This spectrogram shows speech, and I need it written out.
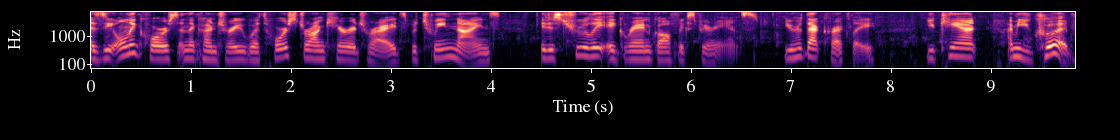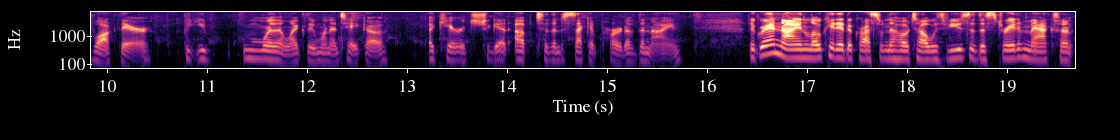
As the only course in the country with horse drawn carriage rides between nines, it is truly a grand golf experience. You heard that correctly. You can't, I mean, you could walk there, but you more than likely want to take a, a carriage to get up to the second part of the nine. The Grand Nine, located across from the hotel with views of the Strait of Mackinac,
